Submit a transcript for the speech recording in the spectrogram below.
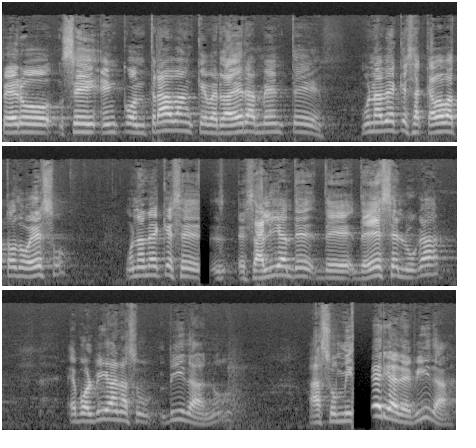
Pero se encontraban que verdaderamente, una vez que se acababa todo eso, una vez que se salían de, de ese lugar, volvían a su vida, ¿no? A su miseria de vida,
